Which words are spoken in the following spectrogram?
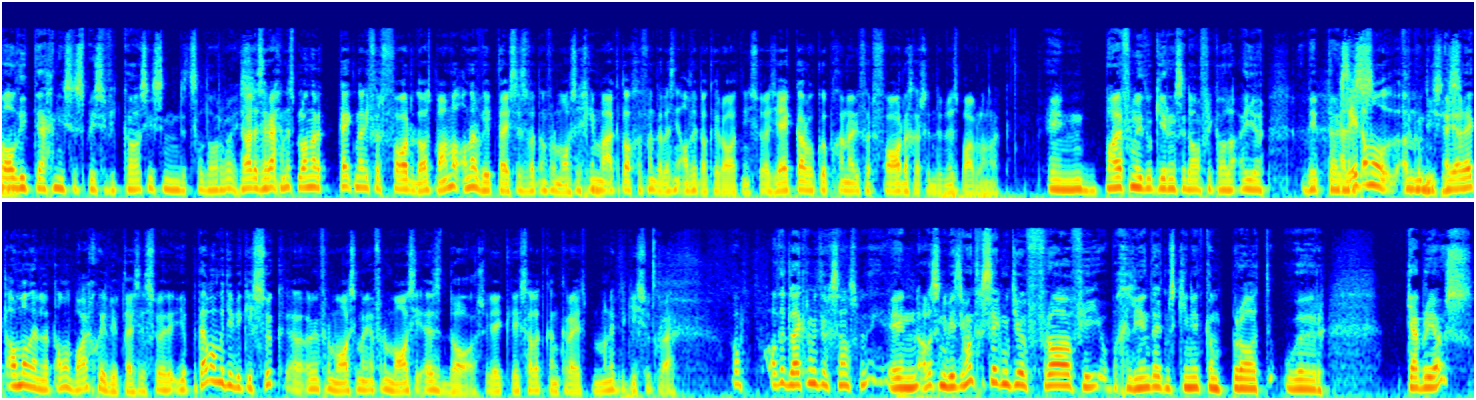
val die tegniese spesifikasies en dit sal daar wys. Ja, dis reg en dit is belangrik kyk na die vervaardiger. Daar's baie maal ander webtuistes wat inligting gee, maar ek het al gevind hulle is nie altyd akkuraat nie. So as jy 'n kar wil koop, gaan na die vervaardigers en doen dit is baie belangrik. En baie van hulle het ook hier in Suid-Afrika hulle eie webtuistes. Hulle het almal um, hulle het almal en hulle het almal baie goeie webtuistes. So jy partymal moet jy bietjie soek uh, inligting, maar die inligting is daar. So jy jy sal dit kan kry, maar net bietjie soek weg. Op, altyd lekker met jou gesels met en alles in die wees. Iemand gesê ek moet jou vra of jy op 'n geleentheid miskien net kan praat oor cabrios,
